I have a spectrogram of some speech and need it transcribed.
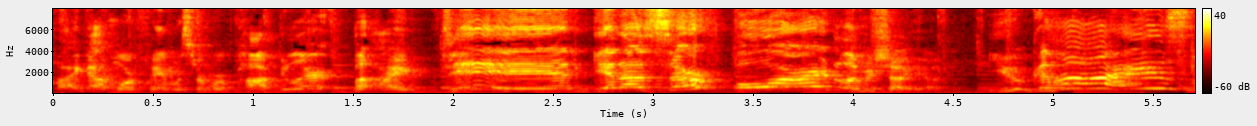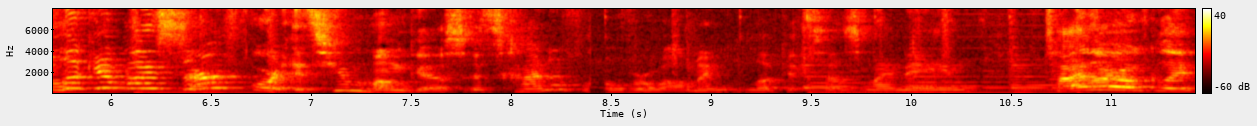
know if I got more famous or more popular, but I did get a surfboard! Let me show you. You guys, look at my surfboard. It's humongous. It's kind of overwhelming. Look, it says my name. Tyler Oakley,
